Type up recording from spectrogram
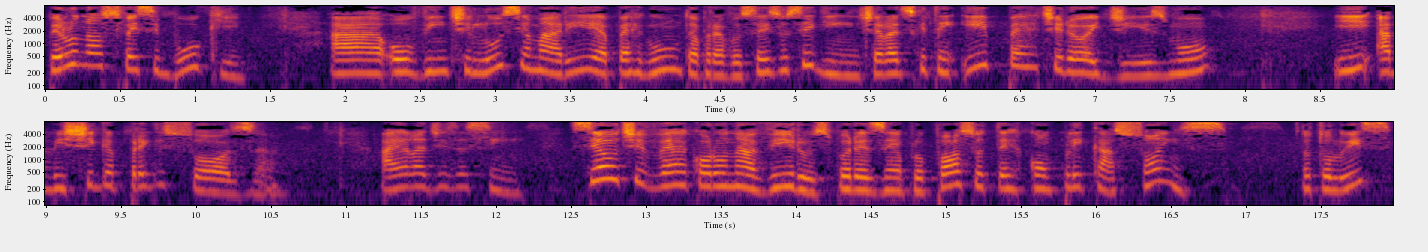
Pelo nosso Facebook, a ouvinte Lúcia Maria pergunta para vocês o seguinte: ela diz que tem hipertireoidismo e a bexiga preguiçosa. Aí ela diz assim: se eu tiver coronavírus, por exemplo, posso ter complicações? Doutor Luiz?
